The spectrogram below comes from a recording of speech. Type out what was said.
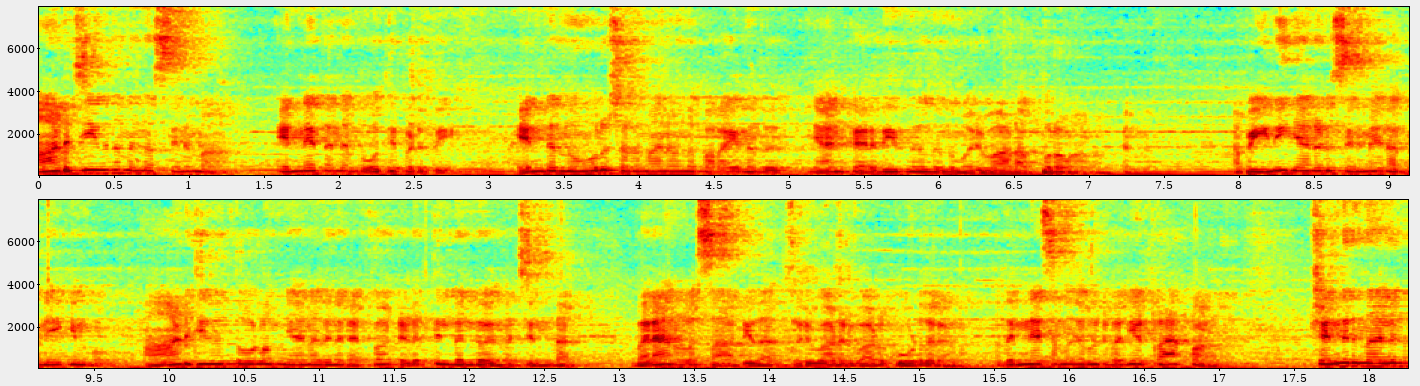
ആടുജീവിതം എന്ന സിനിമ എന്നെ തന്നെ ബോധ്യപ്പെടുത്തി എന്റെ നൂറ് ശതമാനം എന്ന് പറയുന്നത് ഞാൻ കരുതിയിരുന്നതിൽ നിന്നും ഒരുപാട് അപ്പുറമാണ് എന്ന്. അപ്പൊ ഇനി ഞാനൊരു സിനിമയിൽ അഭിനയിക്കുമ്പോൾ ആടുജീവിതത്തോളം ഞാൻ അതിന് എഫേർട്ട് എടുത്തില്ലല്ലോ എന്ന ചിന്ത വരാനുള്ള സാധ്യത ഒരുപാട് ഒരുപാട് കൂടുതലാണ്. അതെന്നെ സംബന്ധിച്ചുള്ള വലിയ ട്രാപ്പാണ് പക്ഷെ എന്നിരുന്നാലും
